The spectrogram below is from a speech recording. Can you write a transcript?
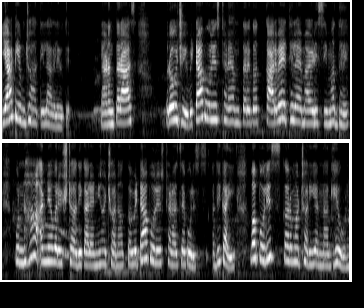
या टीमच्या हाती लागले होते. त्यानंतर आज रोजी विटा पोलीस ठाण्याअंतर्गत कारवे येथील एम आय डी सीमध्ये पुन्हा अन्य वरिष्ठ अधिकाऱ्यांनी अचानक विटा पोलीस ठाण्याचे पोलीस अधिकारी व पोलीस कर्मचारी यांना घेऊन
